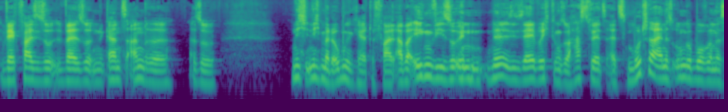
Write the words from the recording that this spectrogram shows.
Wäre quasi so, wäre so eine ganz andere, also nicht, nicht mal der umgekehrte Fall, aber irgendwie so in ne, dieselbe Richtung. So hast du jetzt als Mutter eines ungeborenen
